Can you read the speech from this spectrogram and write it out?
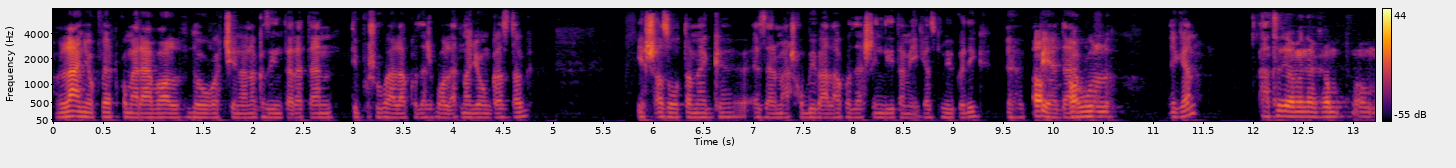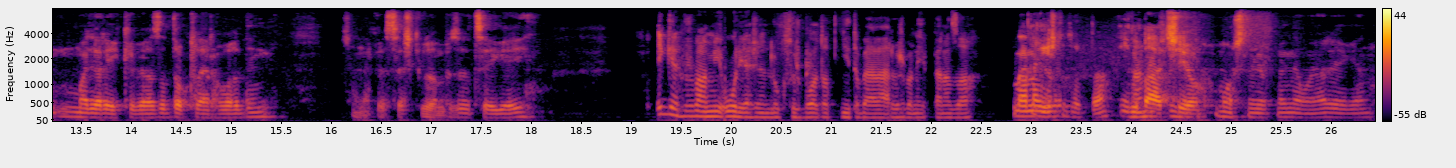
lányok webkamerával dolgot csinálnak az interneten, típusú vállalkozásból lett nagyon gazdag, és azóta meg ezer más hobbi vállalkozást indít, amíg ez működik. Például, a, igen? Hát ugye aminek a, a magyar égköve az a Doppler Holding, és ennek összes különböző cégei. Igen, most valami óriási luxusboltot nyit a belvárosban éppen az a már meg is tudta. Igen, Bácsió. Most nyílt meg nem olyan régen.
